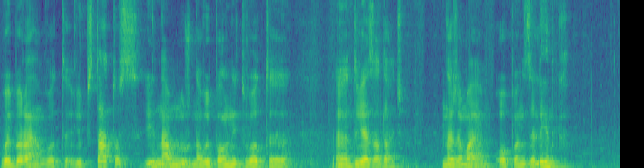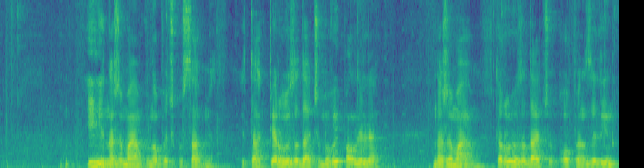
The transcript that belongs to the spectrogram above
Выбираем вот VIP статус и нам нужно выполнить вот э, э, две задачи. Нажимаем Open the Link и нажимаем кнопочку Submit. Итак, первую задачу мы выполнили. Нажимаем вторую задачу Open the Link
